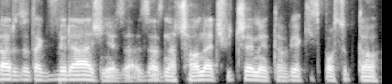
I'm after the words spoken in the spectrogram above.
bardzo tak wyraźnie za, zaznaczone. Ćwiczymy to, w jaki sposób to,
